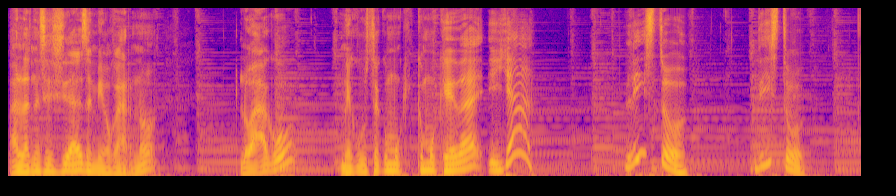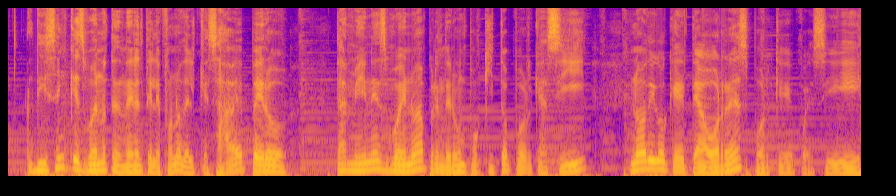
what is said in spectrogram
a, las necesidades de mi hogar, ¿no? Lo hago, me gusta cómo, cómo queda y ya. Listo, listo. Dicen que es bueno tener el teléfono del que sabe, pero también es bueno aprender un poquito porque así, no digo que te ahorres, porque pues si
